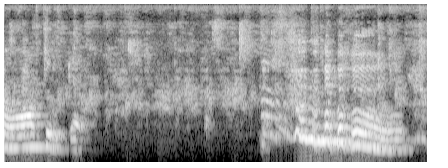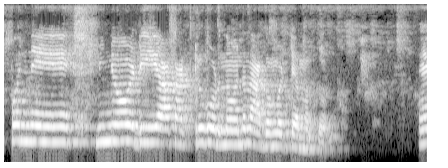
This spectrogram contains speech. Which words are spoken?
നോക്കിയിരിക്കുക പൊന്നെ മിന്നോടി ആ കട്ടർ കൊടുന്നോണ്ട് നഖം വെട്ടി നമുക്ക് ഏ?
